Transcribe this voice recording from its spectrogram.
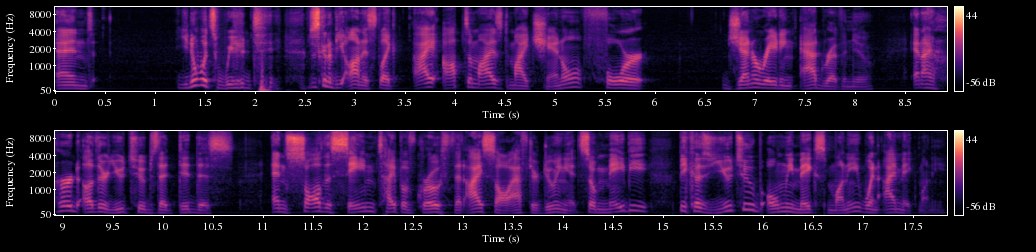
And you know what's weird? I'm just gonna be honest. Like I optimized my channel for generating ad revenue, and I heard other YouTubes that did this and saw the same type of growth that I saw after doing it. So maybe because YouTube only makes money when I make money.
